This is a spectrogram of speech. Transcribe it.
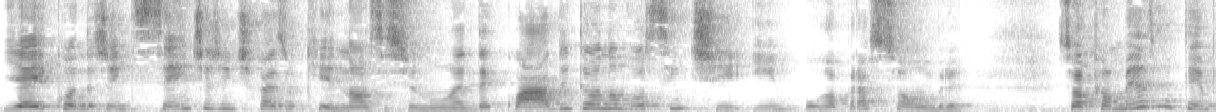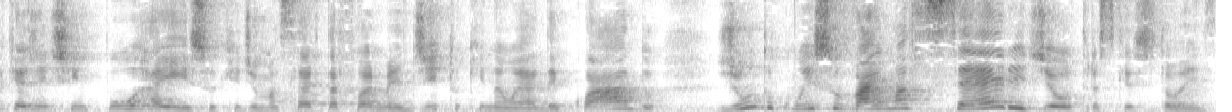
E aí, quando a gente sente, a gente faz o quê? Nossa, isso não é adequado, então eu não vou sentir. E empurra pra sombra. Só que ao mesmo tempo que a gente empurra isso, que de uma certa forma é dito que não é adequado, junto com isso vai uma série de outras questões.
